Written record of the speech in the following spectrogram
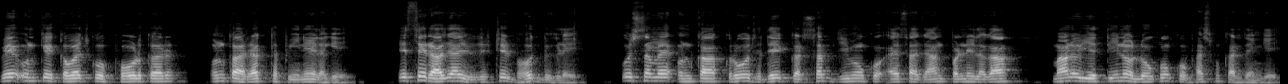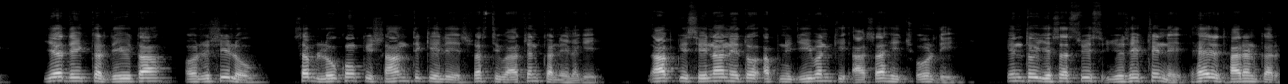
वे उनके कवच को फोड़कर उनका रक्त पीने लगे। इससे राजा युधिष्ठिर बहुत बिगड़े। उस समय उनका क्रोध देखकर सब जीवों को ऐसा जान पड़ने लगा, मानो ये तीनों लोगों को भस्म कर देंगे। यह देखकर देवता और ऋषि लोग सब लोगों की शांति के लिए स्वस्थ वाचन करने लगे। आपकी सेना ने तो अपनी जीवन की आशा ही छोड़ दी, किंतु यशस्वी युधिष्ठिर ने धैर्य धारण कर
